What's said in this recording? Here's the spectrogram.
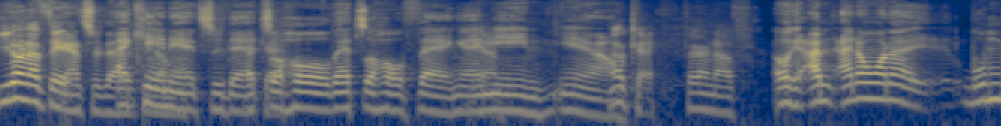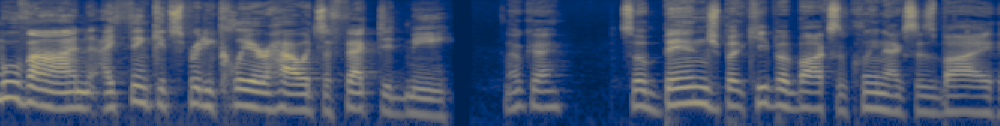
you don't have to answer that. I can't answer that. It's a whole. That's a whole thing. I Yeah. mean, you know. Okay, fair enough. Okay. I'm, I don't want to. We'll move on. I think it's pretty clear how it's affected me. Okay, so binge, but keep a box of Kleenexes by,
